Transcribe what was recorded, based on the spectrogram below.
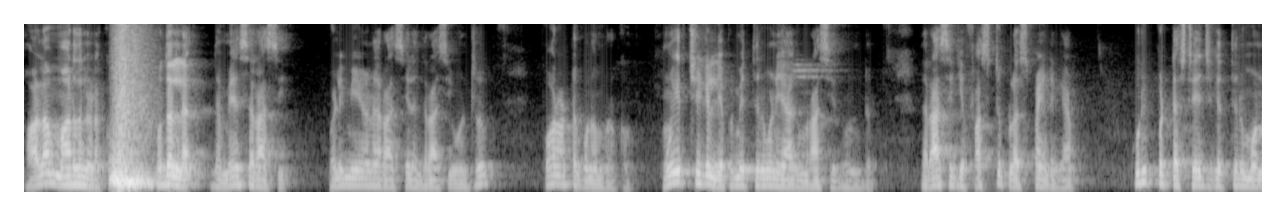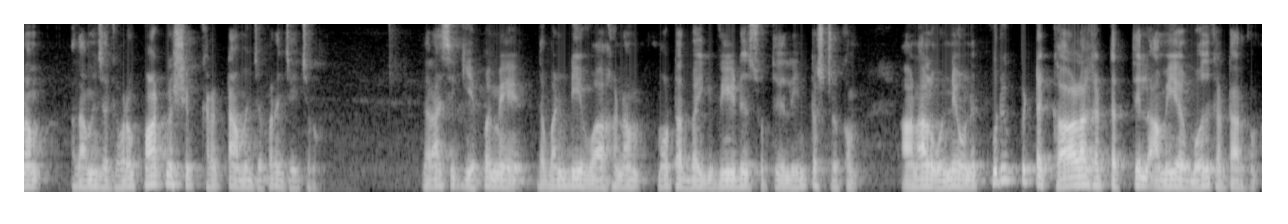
பல மாறுதல் நடக்கும். முதல்ல இந்த மேச ராசி வலிமையான ராசியில் இந்த ராசி ஒன்று போராட்ட குணம் இருக்கும். முயற்சிகள் எப்பவுமே திருமணியாகும் ராசி உண்டு இந்த ராசிக்கு ஃபஸ்ட்டு ப்ளஸ் பாயிண்ட்டுங்க குறிப்பிட்ட ஸ்டேஜுக்கு திருமணம் அது அமைஞ்சதுக்கப்புறம் பார்ட்னர்ஷிப் கரெக்டாக அமைஞ்சப்பறம் ஜெயிச்சிடும் இந்த ராசிக்கு எப்போவுமே இந்த வண்டி வாகனம் மோட்டார் பைக் வீடு சொத்து இதில் இன்ட்ரெஸ்ட் இருக்கும். ஆனால் ஒன்றே ஒன்று குறிப்பிட்ட காலகட்டத்தில் அமையும் போது கரெக்டாக இருக்கும்.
